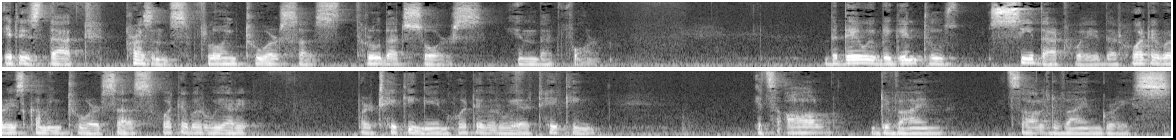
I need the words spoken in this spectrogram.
It is that presence flowing towards us through that source in that form. The day we begin to see that way, that whatever is coming towards us, whatever we are partaking in, whatever we are taking, it's all divine, it's all divine grace.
